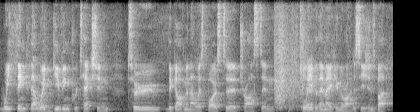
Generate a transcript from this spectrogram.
we think that we're giving protection to the government that we're supposed to trust and believe that they're making the right decisions, but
